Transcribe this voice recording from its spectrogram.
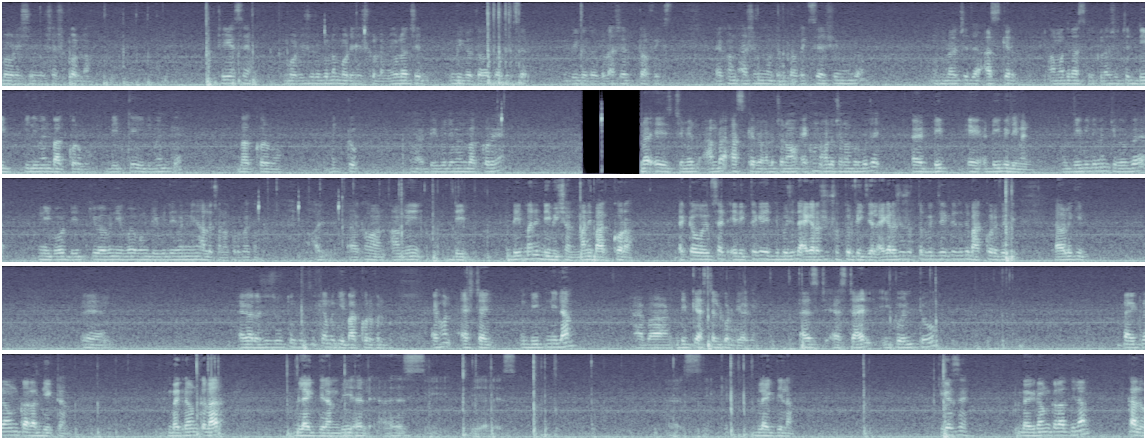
বডি শুরু শেষ করলাম। ঠিক আছে? বডি শুরু করলাম বডি শেষ করলাম। এগুলো হচ্ছে বিগত টপিক্সের বিগত ক্লাসের টপিক্স এখন আসুন নতুন টপিক্সে আসি আমরা। আমরা হচ্ছে যে আজকের, আমাদের আজকের ক্লাস হচ্ছে ডিপ এলিমেন্ট ভাগ করব। ডিপকে এলিমেন্টকে ভাগ করব। একটু ডিপ এলিমেন্ট ভাগ করে আমরা এই HTML আমরা আজকের আলোচনা, এখন আলোচনা করব যে div div element div element কীভাবে নিব ডিপ কীভাবে নিব এবং ডিপ এলিমেন্ট নিয়ে আলোচনা করব এখন। এখন আমি ডিপ ডিপ মানে ডিভিশন মানে ভাগ করা। একটা ওয়েবসাইট এদিক থেকে এই পর্যন্ত এগারোশো সত্তর পিক্সেল এগারোশো সত্তর পিক্সেলকে যদি ভাগ করে ফেলি, তাহলে কি? এগারোশো সত্তর পিক্সেলকে আমরা কি ভাগ করে ফেলব? এখন স্টাইল ডিপ নিলাম। আবার ডিপকে স্টাইল করে দিই আগে style equal to background colour দিয়ে একটা ব্যাকগ্রাউন্ড কালার ব্ল্যাক দিলাম B L S B L S black দিলাম ঠিক আছে ব্যাকগ্রাউন্ড কালার দিলাম কালো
